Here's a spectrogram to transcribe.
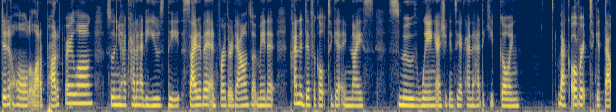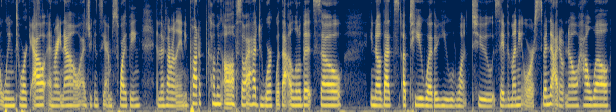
didn't hold a lot of product very long. So then you kind of had to use the side of it and further down. So it made it kind of difficult to get a nice smooth wing. As you can see, I kind of had to keep going back over it to get that wing to work out and right now as you can see I'm swiping and there's not really any product coming off so I had to work with that a little bit so you know, that's up to you whether you want to save the money or spend it. I don't know how well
